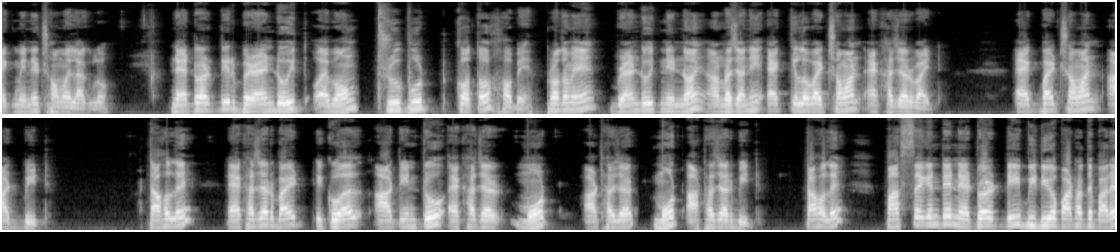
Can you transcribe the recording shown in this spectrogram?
এক মিনিট সময় লাগল। নেটওয়ার্কটির ব্র্যান্ড উইথ এবং থ্রুপুট কত হবে? প্রথমে ব্র্যান্ড উইথ নির্ণয়, আমরা জানি এক কিলোবাইট সমান এক হাজার বাইট। এক বাইট সমান আট বিট। তাহলে এক হাজার বাইট ইকুয়াল আট ইন্টু এক হাজার মোট আট হাজার, মোট আট হাজার বিট। তাহলে পাঁচ সেকেন্ডে নেটওয়ার্কটি ভিডিও পাঠাতে পারে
